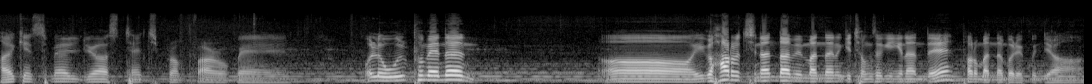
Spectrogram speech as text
I can smell your stench from far away. 원래 울프맨은 어 이거 하루 지난 다음에 만나는 게 정석이긴 한데 바로 만나버렸군요.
